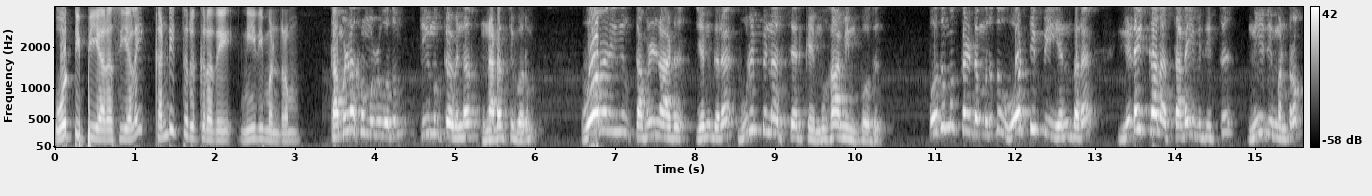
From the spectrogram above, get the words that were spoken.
ஓடிபி அரசியலை கண்டித்திருக்கிறதே நீதிமன்றம். தமிழகம் முழுவதும் திமுகவினர் நடத்தி வரும் ஓரணியில் தமிழ்நாடு என்கிற உறுப்பினர் சேர்க்கை முகாமின் போது பொதுமக்களிடமிருந்து ஓடிபி என்பற இடைக்கால தடை விதித்து நீதிமன்றம்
